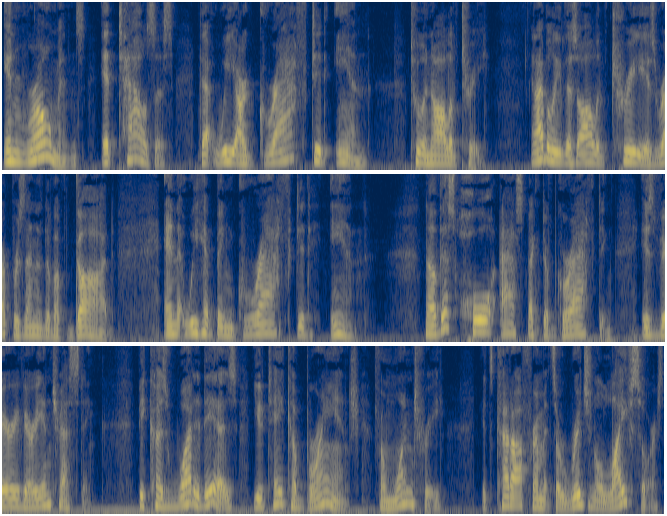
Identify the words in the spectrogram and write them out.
In Romans, it tells us that we are grafted in to an olive tree. And I believe this olive tree is representative of God and that we have been grafted in. Now, this whole aspect of grafting is very, very interesting because what it is, you take a branch from one tree, it's cut off from its original life source,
